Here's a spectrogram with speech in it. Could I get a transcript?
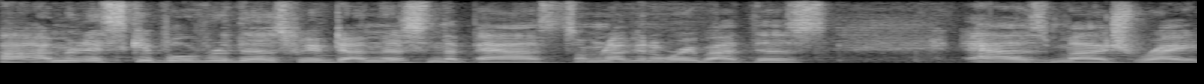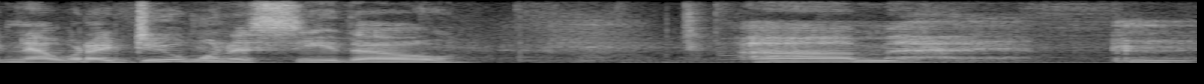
Uh, I'm gonna skip over this. We've done this in the past, so I'm not gonna worry about this as much right now. What I do wanna see though, um,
